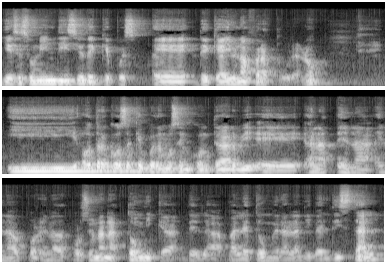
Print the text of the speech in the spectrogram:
y ese es un indicio de que, pues, eh, de que hay una fractura, ¿no? Y otra cosa que podemos encontrar eh, en, la, porción anatómica de la paleta humeral a nivel distal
